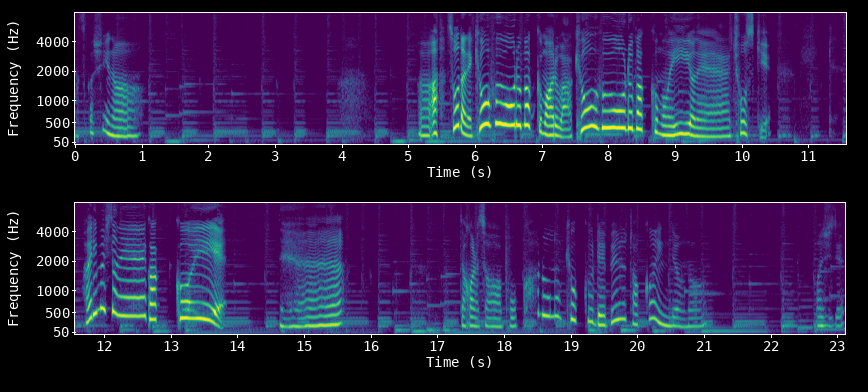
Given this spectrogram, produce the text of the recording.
懐かしいなああ、そうだね。強風オールバックもあるわ。強風オールバックもいいよね。超好き。入りましたね。かっこいい。ねえ。だからさ、ボカロの曲レベル高いんだよな。マジで。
